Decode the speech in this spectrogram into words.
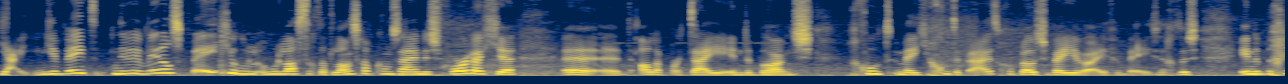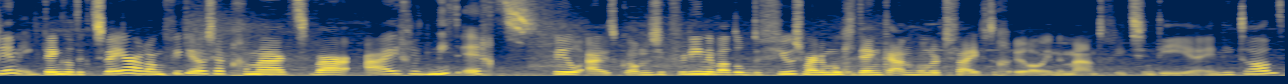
ja, je weet nu inmiddels een beetje hoe, hoe, lastig dat landschap kan zijn. Dus voordat je alle partijen in de branche goed, een beetje goed hebt uitgeplozen, ben je wel even bezig. Dus in het begin, ik denk dat ik twee jaar lang video's heb gemaakt waar eigenlijk niet echt veel uitkwam. Dus ik verdiende wat op de views, maar dan moet je denken aan 150 euro in de maand of iets in die, eh, in die trant.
